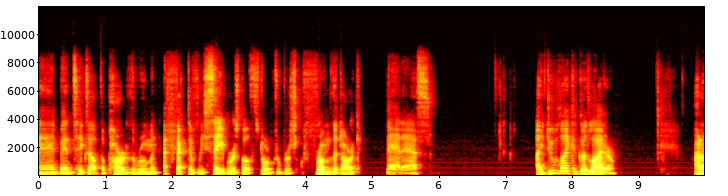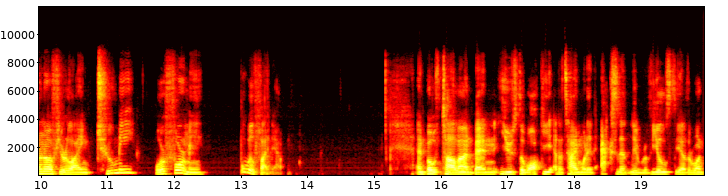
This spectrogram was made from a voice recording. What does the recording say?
And Ben takes out the part of the room and effectively sabers both stormtroopers from the dark. Badass. I do like a good liar. I don't know if you're lying to me or for me, but we'll find out. And both Tala and Ben use the walkie at a time when it accidentally reveals the other one.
